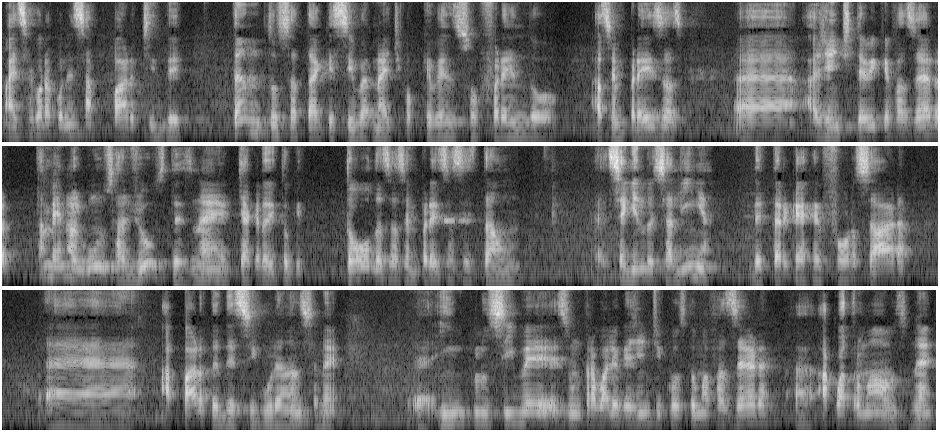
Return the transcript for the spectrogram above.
mas agora com essa parte de tantos ataques cibernéticos que vem sofrendo as empresas, é, a gente teve que fazer também alguns ajustes, né? Que acredito que todas as empresas estão é, seguindo essa linha de ter que reforçar é, a parte de segurança, né? Inclusive é um trabalho que a gente costuma fazer a quatro mãos, né?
